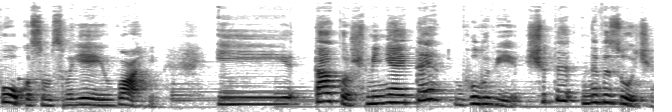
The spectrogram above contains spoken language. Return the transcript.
фокусом своєї уваги. І також міняй те в голові, що ти невезуча.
